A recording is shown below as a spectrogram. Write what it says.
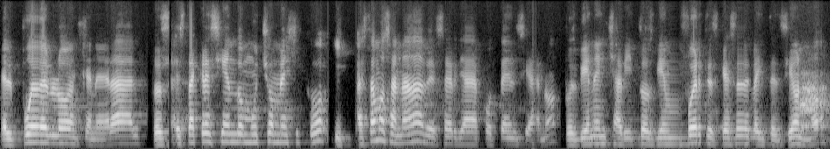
el, pueblo en general. Entonces está creciendo mucho México y estamos a nada de ser ya potencia, ¿no? Pues vienen chavitos bien fuertes, que esa es la intención, ¿no?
